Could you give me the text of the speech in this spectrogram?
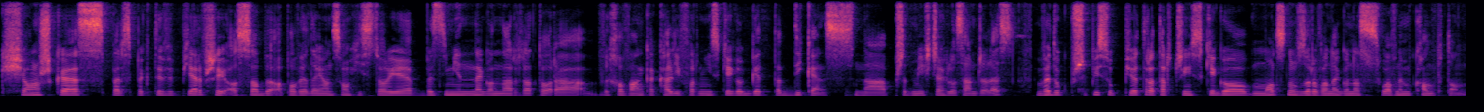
książkę z perspektywy pierwszej osoby opowiadającą historię bezimiennego narratora, wychowanka kalifornijskiego getta Dickens na przedmieściach Los Angeles, według przypisu Piotra Tarczyńskiego mocno wzorowanego na sławnym Compton.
